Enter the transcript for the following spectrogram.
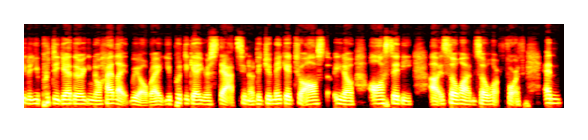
you know, you put together, you know, highlight reel, right? You put together your stats. You know, did you make it to all, you know, all city, uh, so on and so forth. And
